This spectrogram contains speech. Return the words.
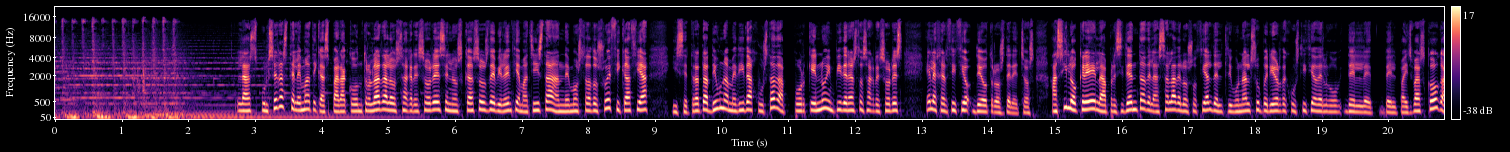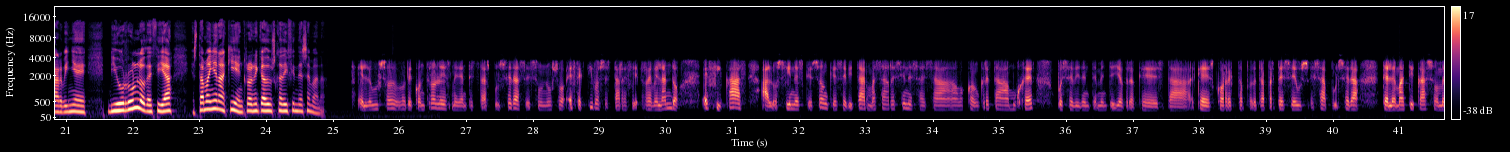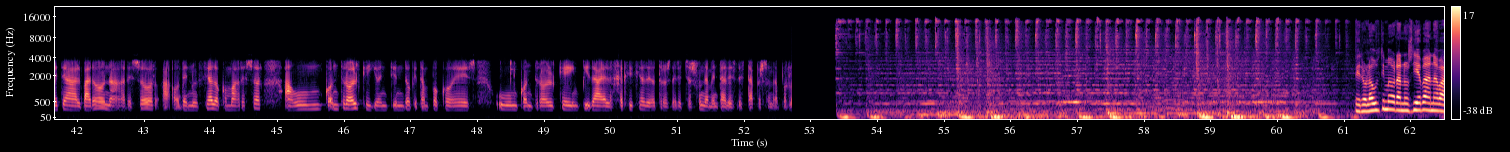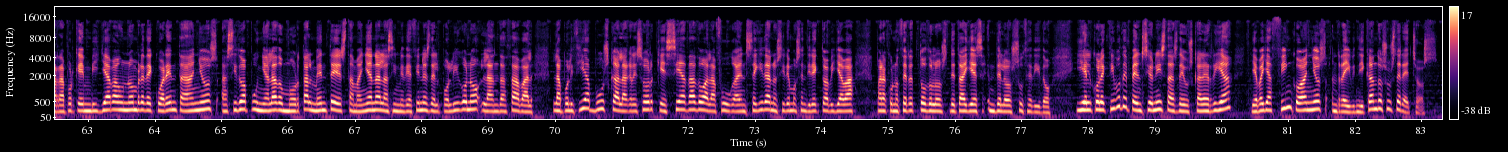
Las pulseras telemáticas para controlar a los agresores en los casos de violencia machista han demostrado su eficacia y se trata de una medida ajustada porque no impiden a estos agresores el ejercicio de otros derechos. Así lo cree la presidenta de la Sala de lo Social del Tribunal Superior de Justicia del, País Vasco, Garbiñe Biurrun, lo decía esta mañana aquí en Crónica de Euskadi fin de semana uso de controles mediante estas pulseras es un uso efectivo, se está revelando eficaz a los fines que son, que es evitar más agresiones a esa concreta mujer, pues evidentemente yo creo que está que es correcto. Por otra parte, esa pulsera telemática somete al varón, agresor o denunciado como agresor a un control que yo entiendo que tampoco es un control que impida el ejercicio de otros derechos fundamentales de esta persona. Pero la última hora nos lleva a Navarra porque en Villaba un hombre de 40 años ha sido apuñalado mortalmente esta mañana en las inmediaciones del polígono Landazábal. La policía busca al agresor que se ha dado a la fuga. Enseguida nos iremos en directo a Villaba para conocer todos los detalles de lo sucedido. Y el colectivo de pensionistas de Euskal Herria lleva ya cinco años reivindicando sus derechos.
